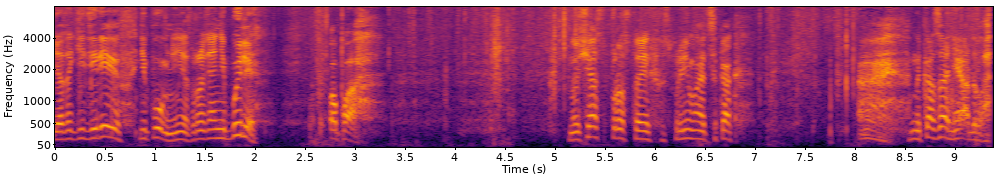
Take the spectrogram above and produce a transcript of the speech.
я таких деревьев не помню. Нет, вроде они были. Опа. Но сейчас просто их воспринимается как наказание адово.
